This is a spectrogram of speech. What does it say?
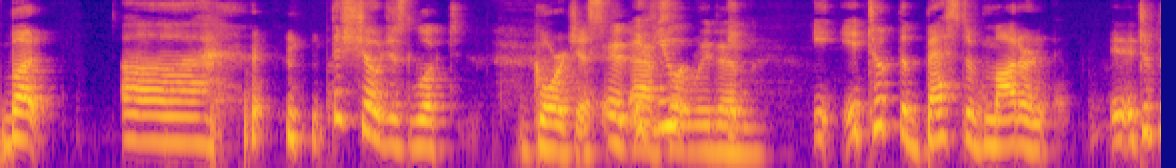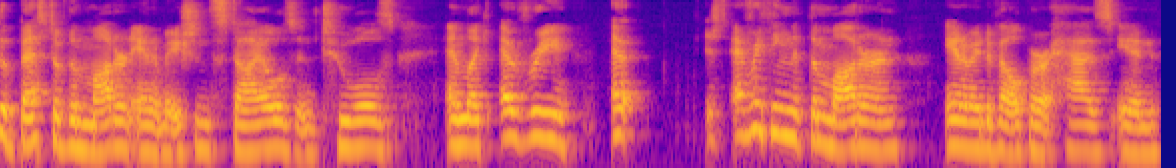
but uh, this show just looked gorgeous. it If you- absolutely did. it, it took the best of modern it, it took the best of the modern animation styles and tools and like every just everything that the modern anime developer has in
